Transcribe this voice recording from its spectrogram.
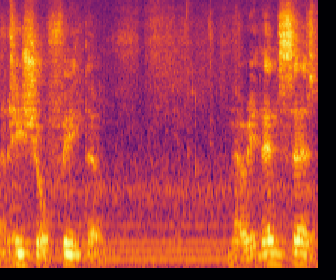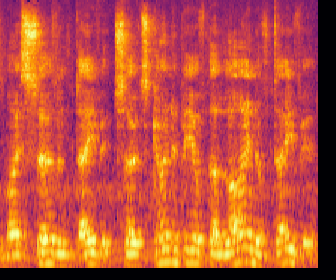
and he shall feed them. Now he then says, My servant David. So it's going to be of the line of David,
